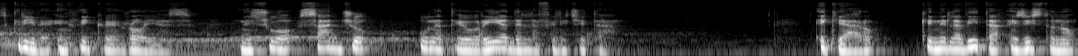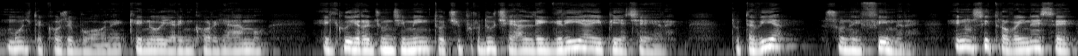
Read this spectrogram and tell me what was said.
Scrive Enrique Royas nel suo saggio Una teoria della felicità. È chiaro che nella vita esistono molte cose buone che noi rincorriamo e il cui raggiungimento ci produce allegria e piacere. Tuttavia sono effimere e non si trova in esse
